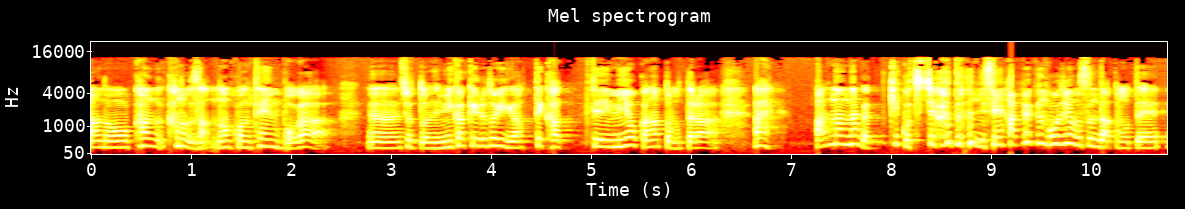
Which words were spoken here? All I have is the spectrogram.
あの、か、彼女さんのこの店舗が、うん、ちょっとね、見かける時があって買ってみようかなと思ったら、あ、あんななんか結構ちっちゃかったのに1850円もすんだと思って、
